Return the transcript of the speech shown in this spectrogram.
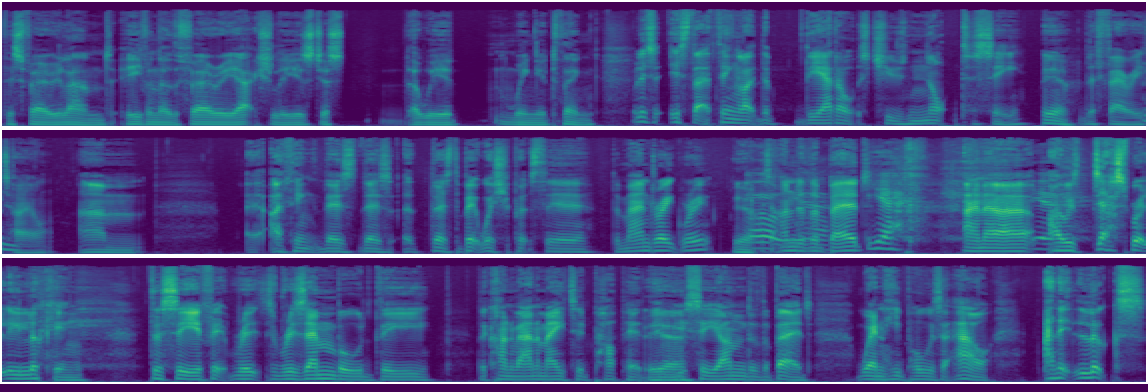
this fairy land, even though the fairy actually is just a weird winged thing. Well, it's it's that thing like the the adults choose not to see Yeah, the fairy tale. Um, I think there's there's uh, there's the bit where she puts the the mandrake root yeah. It's Oh, under the bed, Yeah. and uh, Yeah. I was desperately looking to see if it re- resembled the the kind of animated puppet that Yeah. you see under the bed when he pulls it out, and it looks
